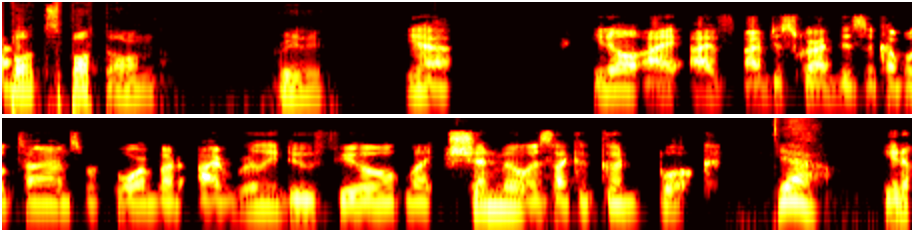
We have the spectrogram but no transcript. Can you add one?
spot spot on, really. Yeah. You know, I, I've I've described this a couple times before, but I really do feel like Shenmue is like a good book. Yeah. You know,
